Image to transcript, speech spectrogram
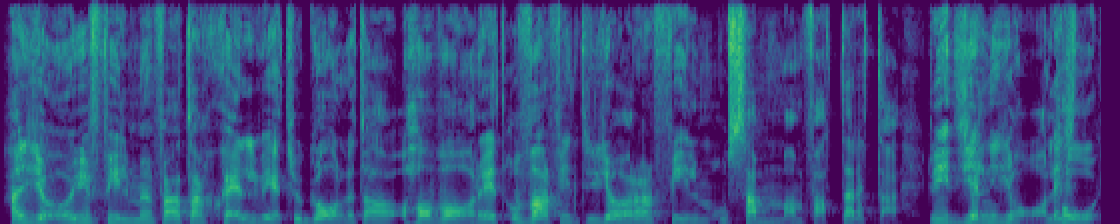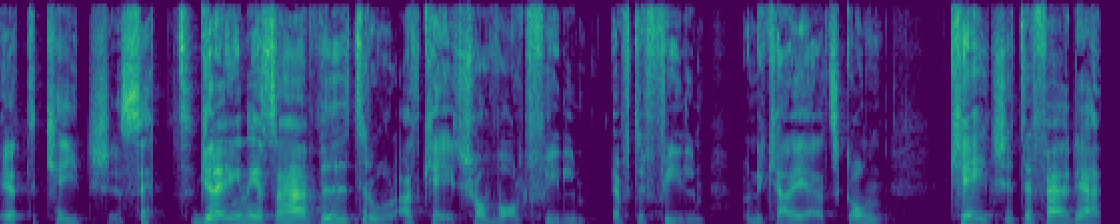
han gör ju filmen för att han själv vet hur galet det har varit. Och varför inte göra en film och sammanfatta detta? Det är genialiskt. På ett Cage-sätt. Grejen är så här, vi tror att Cage har valt film efter film under karriärens gång. Cage är inte färdig än.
